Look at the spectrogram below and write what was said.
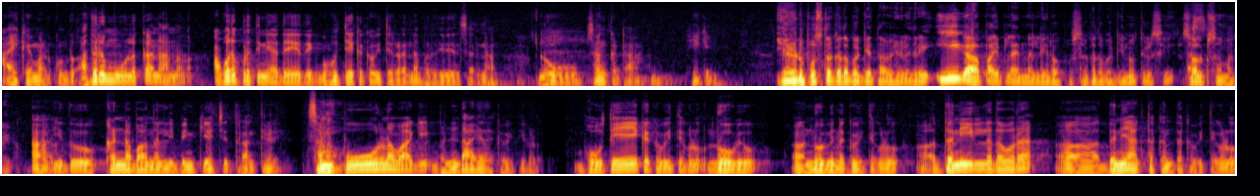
ಆಯ್ಕೆ ಮಾಡಿಕೊಂಡು ಅದರ ಮೂಲಕ ನಾನು ಅವರ ಪ್ರತಿನಿಧಿಗೆ ಬಹುತೇಕ ಕವಿತೆಗಳನ್ನು ಬರೆದಿದ್ದೀನಿ ಸರ್ ನಾನು. ನೋವು ಸಂಕಟ ಹೀಗೆ. ಎರಡು ಪುಸ್ತಕದ ಬಗ್ಗೆ ತಾವು ಹೇಳಿದ್ರಿ. ಈಗ ಪೈಪ್ಲೈನ್ನಲ್ಲಿರೋ ಪುಸ್ತಕದ ಬಗ್ಗೆನೂ ತಿಳಿಸಿ. ಸ್ವಲ್ಪ ಸಮರಿ ಇದು ಕಣ್ಣಬಾನಲ್ಲಿ ಬೆಂಕಿಯ ಚಿತ್ರ ಅಂಥೇಳಿ. ಸಂಪೂರ್ಣವಾಗಿ ಬಂಡಾಯದ ಕವಿತೆಗಳು. ಬಹುತೇಕ ಕವಿತೆಗಳು ನೋವು ನೋವಿನ ಕವಿತೆಗಳು ದನಿ ಇಲ್ಲದವರ ದನಿ ಆಗ್ತಕ್ಕಂಥ ಕವಿತೆಗಳು,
